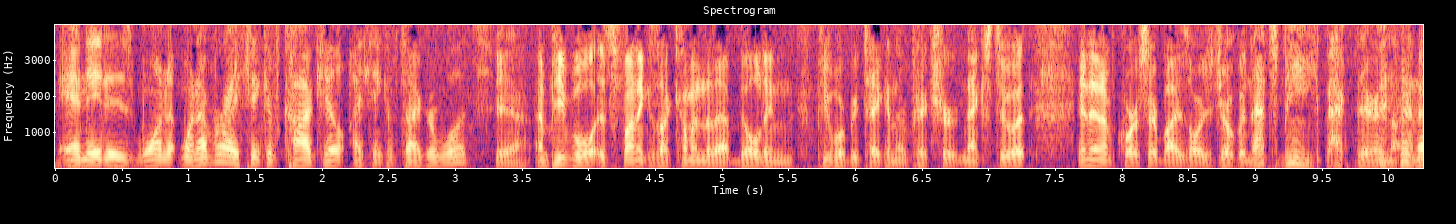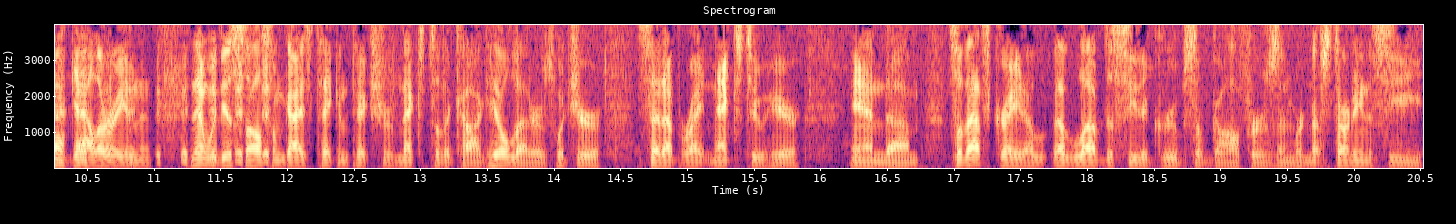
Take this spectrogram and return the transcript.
and it is one. Whenever I think of Cog Hill, I think of Tiger Woods. Yeah, and people, it's funny because I come into that building, people will be taking their picture next to it, and then of course everybody's always joking, "That's me back there in the, in the gallery," and then, and then we just saw some guys taking pictures next to the Cog Hill letters, which are set up right next to here, and um, so that's great. I, I love to see the groups of golfers, and we're starting to see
